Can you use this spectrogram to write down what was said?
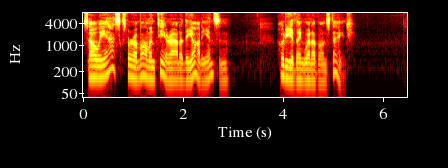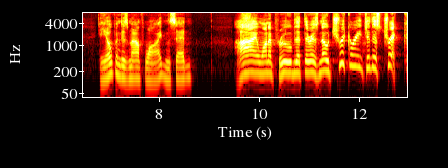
So he asks for a volunteer out of the audience, and who do you think went up on stage? He opened his mouth wide and said, I want to prove that there is no trickery to this trick.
